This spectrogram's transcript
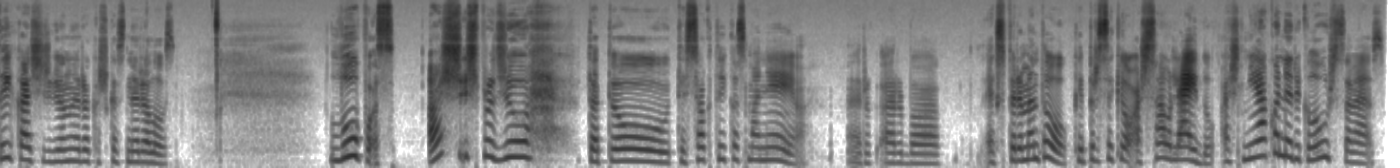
tai ką aš išgyvenu, yra kažkas nerealaus. Lūpos. Aš iš pradžių tapiau tiesiog tai, kas manėjo. Ar, arba eksperimentavau. Kaip ir sakiau, aš savo leidau. Aš nieko nereikalau už savęs.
